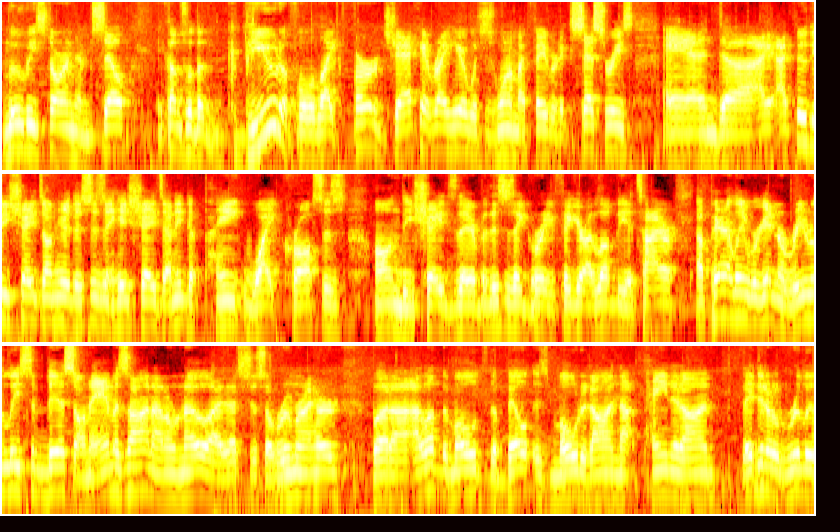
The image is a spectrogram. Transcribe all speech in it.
movie starring himself. It comes with a beautiful, like, fur jacket right here, which is one of my favorite accessories, and uh, I, I threw these shades on here. This isn't his shades. I need to paint white crosses on the shades there, but this is a great figure. I love the attire. Apparently, we're getting a re-release of this on Amazon. I don't know. I, that's just a rumor I heard. But uh, I love the molds. The belt is molded on, not painted on. They did a really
